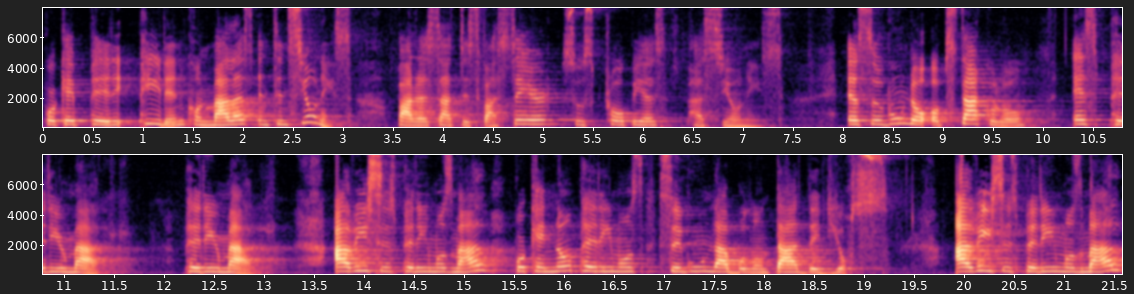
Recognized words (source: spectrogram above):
porque piden con malas intenciones para satisfacer sus propias pasiones. El segundo obstáculo es pedir mal, pedir mal. A veces pedimos mal porque no pedimos según la voluntad de Dios. A veces pedimos mal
